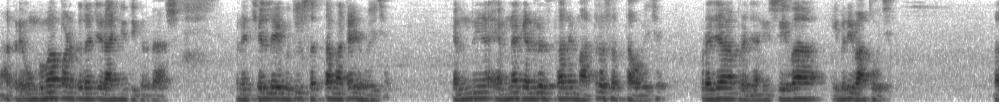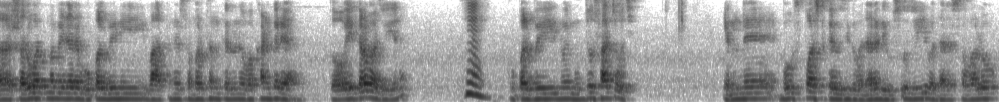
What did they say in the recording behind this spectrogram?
રાત્રે ઊંઘમાં પણ કદાચ રાજનીતિ કરતા હશે. અને છેલ્લે એ બધું સત્તા માટે જ હોય છે. એમની, એમના કેન્દ્ર સ્થાને માત્ર સત્તા હોય છે. પ્રજા, પ્રજાની સેવા, એ બધી વાતો છે. શરૂઆતમાં મેં જ્યારે ગોપાલભાઈની વાતને સમર્થન કર્યું ને વખાણ કર્યા તો એ કરવા જોઈએ ને? હમ. ગોપાલભાઈનો એ મુદ્દો સાચો છે. એમને બહુ સ્પષ્ટ કહ્યું છે કે વધારે દિવસો જોઈએ વધારે સવાલો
